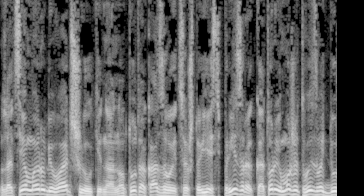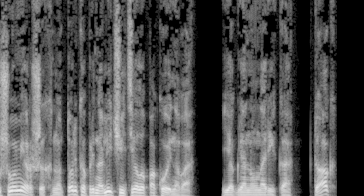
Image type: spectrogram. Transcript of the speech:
Затем мэр убивает Шилкина, но тут оказывается, что есть призрак, который может вызвать душу умерших, но только при наличии тела покойного. Я глянул на Рика. «Так?»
